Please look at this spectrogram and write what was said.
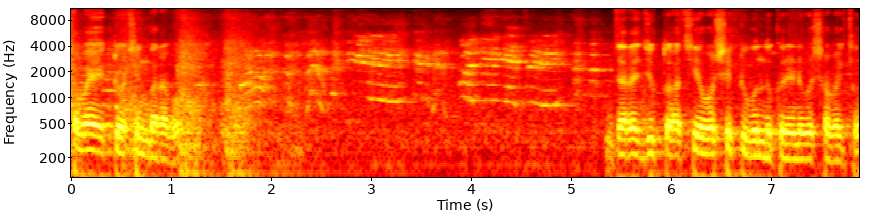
সবাই একটু ওয়াচিং বাড়াবো। যারা যুক্ত আছি, অবশ্যই একটু বন্ধ করে নেব সবাইকে।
